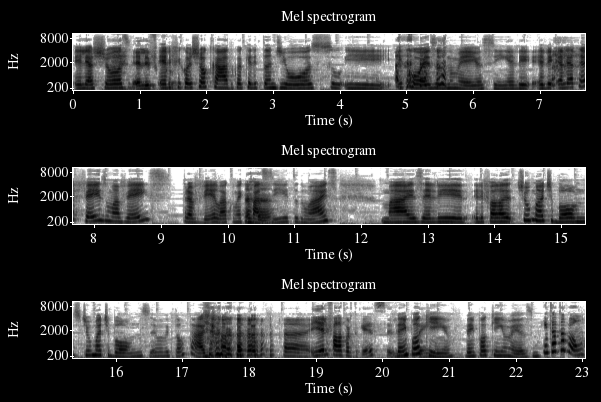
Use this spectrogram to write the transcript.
Ele achou. Ele ficou... ele ficou... chocado com aquele tanto de osso e, e coisas no meio, assim. Ele, ele, ele até fez uma vez para ver lá como é que fazia e tudo mais. Mas ele, ele fala too much bones, too much bones. Eu, então tá. ah, e ele fala português? Ele bem pouquinho, tem... bem pouquinho mesmo. Então tá bom.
